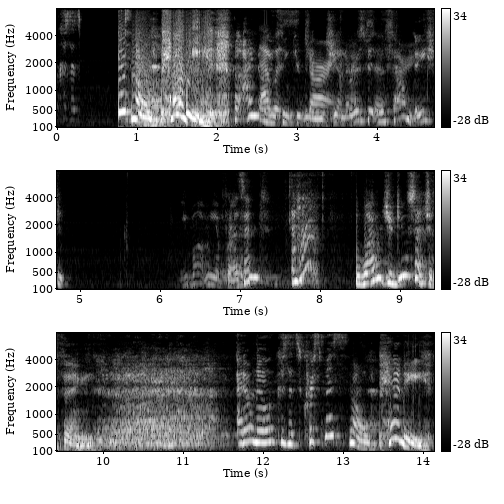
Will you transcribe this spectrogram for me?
I don't know, because it's No, Penny! I know That you think you're being generous, I'm but so in the sorry. foundation. You bought me a present? Uh huh. Why would you do such a thing? I don't know, because it's Christmas? No, Penny!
